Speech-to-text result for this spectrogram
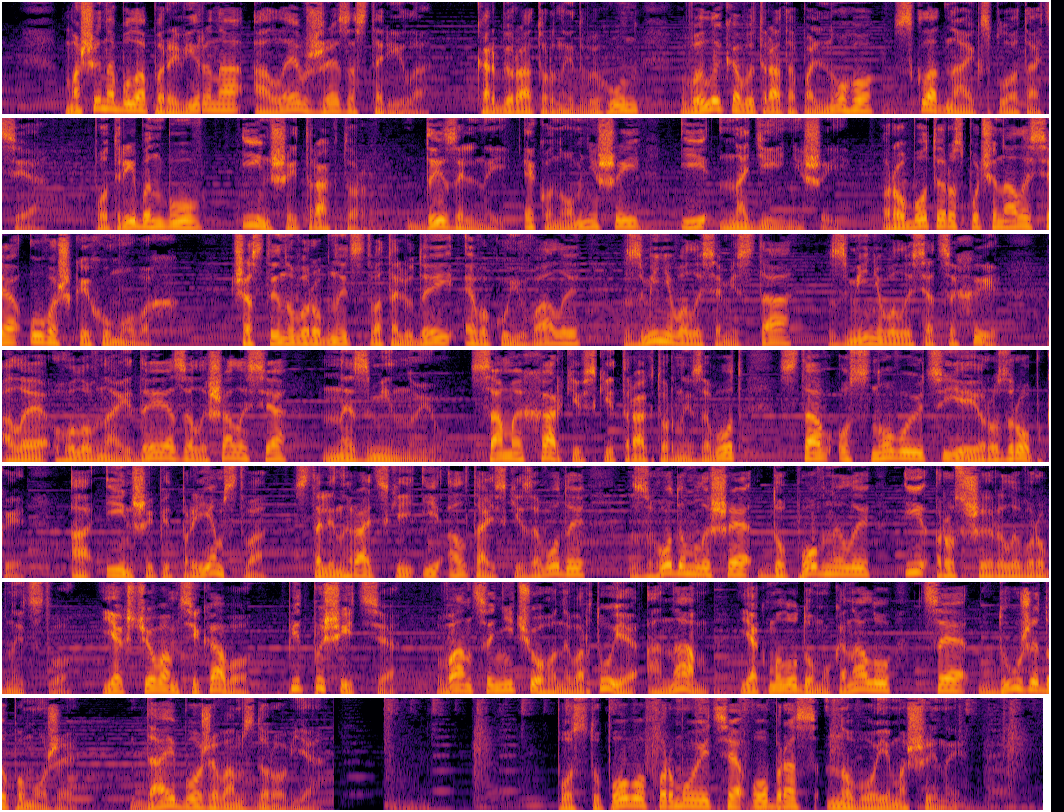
Машина була перевірена, але вже застаріла. Карбюраторний двигун, велика витрата пального, складна експлуатація. Потрібен був інший трактор дизельний, економніший і надійніший. Роботи розпочиналися у важких умовах. Частину виробництва та людей евакуювали, змінювалися міста, змінювалися цехи, але головна ідея залишалася незмінною. Саме Харківський тракторний завод став основою цієї розробки, а інші підприємства Сталінградський і Алтайський заводи згодом лише доповнили і розширили виробництво. Якщо вам цікаво, підпишіться. Вам це нічого не вартує, а нам, як молодому каналу, це дуже допоможе. Дай Боже вам здоров'я. Поступово формується образ нової машини.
